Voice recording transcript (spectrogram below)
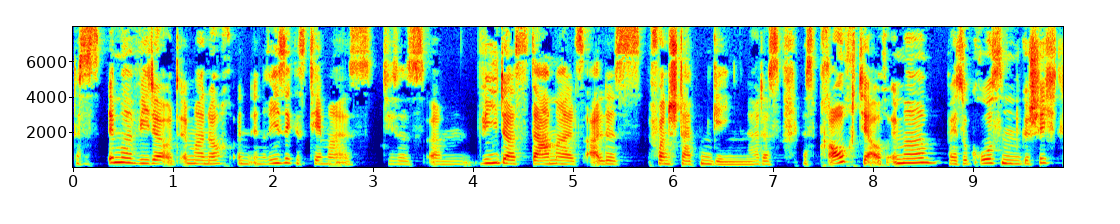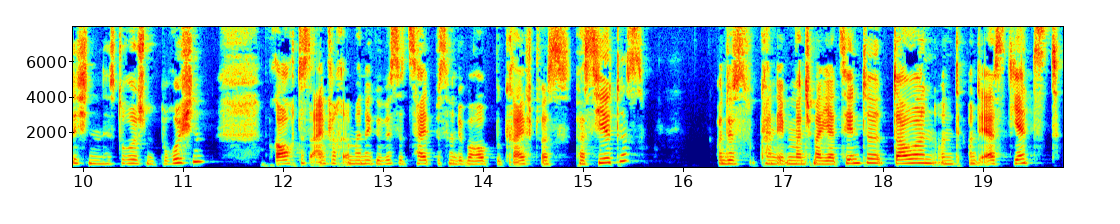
dass es immer wieder und immer noch ein, ein riesiges Thema ist, dieses, ähm, wie das damals alles vonstatten ging. Ne? Das, das braucht ja auch immer bei so großen geschichtlichen, historischen Brüchen, braucht es einfach immer eine gewisse Zeit, bis man überhaupt begreift, was passiert ist. Und es kann eben manchmal Jahrzehnte dauern und, und erst jetzt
